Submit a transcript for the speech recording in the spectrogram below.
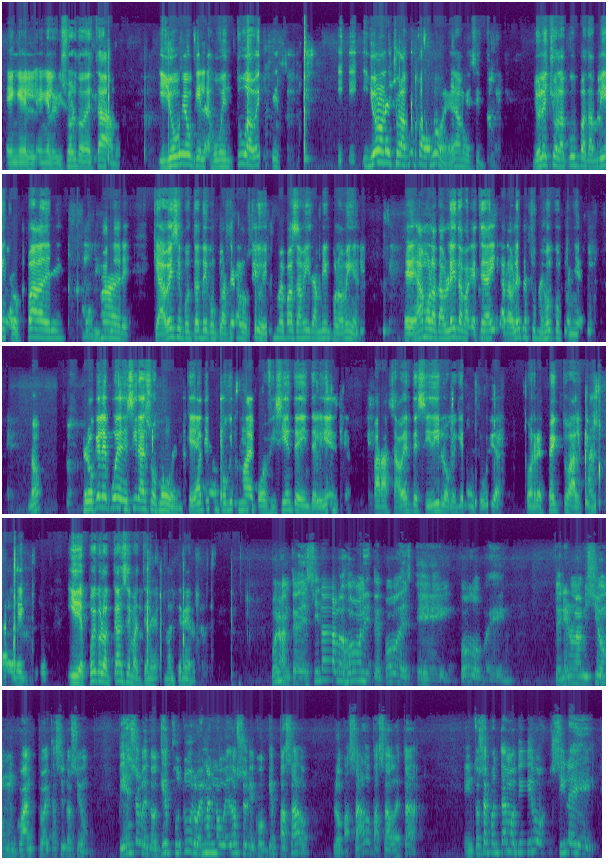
en, el, en el resort donde estábamos. Y yo veo que la juventud a veces, y, y, y yo no le echo la culpa a los jóvenes, déjame decirte. Yo le echo la culpa también a los padres, a las madres, que a veces por tratar de complacer a los hijos, y eso me pasa a mí también con la mía, le dejamos la tableta para que esté ahí, la tableta es su mejor compañero, ¿no? Pero ¿qué le puedes decir a esos jóvenes que ya tienen un poquito más de coeficiente de inteligencia para saber decidir lo que quieren en su vida con respecto a alcanzar el éxito y después que lo alcance mantener, mantenerlo? Bueno, antes de decir a los jóvenes, te puedo, eh, puedo eh, tener una visión en cuanto a esta situación. Pienso que cualquier futuro es más novedoso que cualquier pasado. Lo pasado, pasado está. Entonces, por tal motivo, sí le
